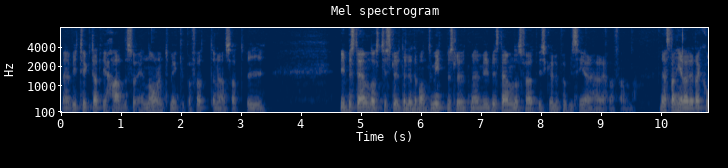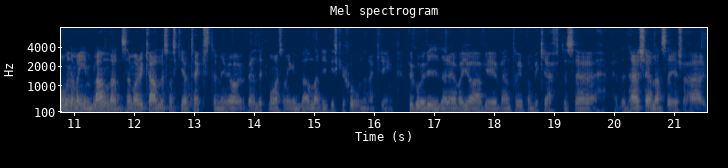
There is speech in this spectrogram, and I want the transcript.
men vi tyckte att vi hade så enormt mycket på fötterna så att vi, vi bestämde oss till slut, eller det var inte mitt beslut, men vi bestämde oss för att vi skulle publicera det här i alla fall. Då nästan hela redaktionen var inblandad. Sen var det Kalle som skrev texten, men vi var väldigt många som var inblandade i diskussionerna kring hur går vi vidare, vad gör vi, väntar vi på en bekräftelse, den här källan säger så här.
